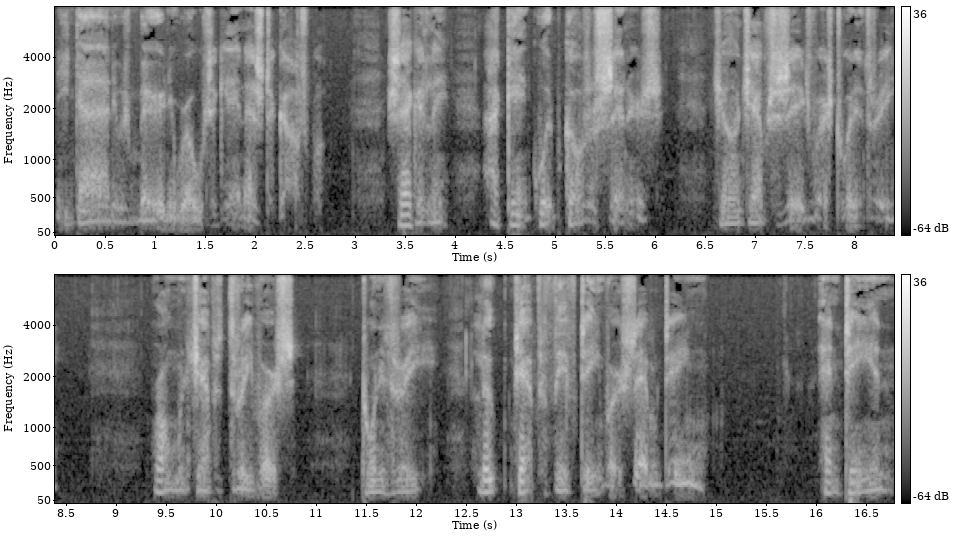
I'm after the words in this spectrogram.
He died, He was buried, and rose again. That's the gospel. Secondly, I can't quit because of sinners. John chapter 6, verse 23. Romans chapter 3, verse 23. Luke chapter 15, verse 17 and 10.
